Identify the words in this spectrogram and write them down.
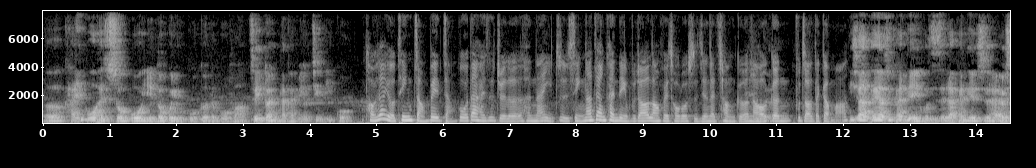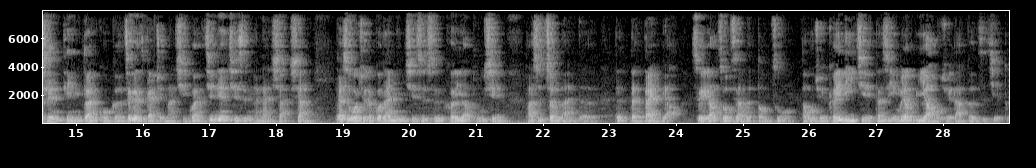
呃，开播还是收播也都会有国歌的播放。这一段你大概没有经历过？好像有听长辈讲过，但还是觉得很难以置信。那这样看电影不就要浪费超多时间在唱歌，然后跟不知道在干嘛？你想想看，要去看电影或者在家看电视，还要先听一段国歌，这个感觉蛮奇怪。今天其实你很难想象，但是我觉得郭台铭其实是刻意要凸显他是正蓝的的的代表。所以要做这样的动作，那我觉得可以理解，但是有没有必要？我觉得大家各自解读。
